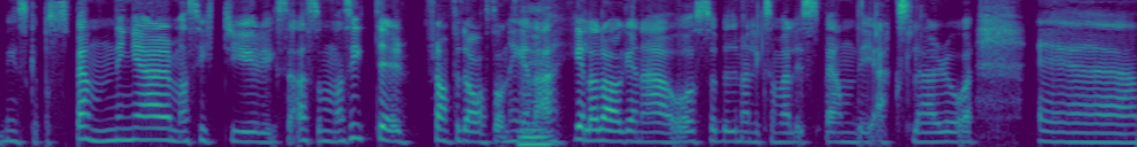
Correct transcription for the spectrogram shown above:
minskar på spänningar. Man sitter ju liksom, alltså man sitter framför datorn hela, mm. hela dagarna och så blir man liksom väldigt spänd i axlar och eh,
